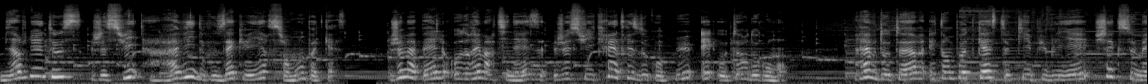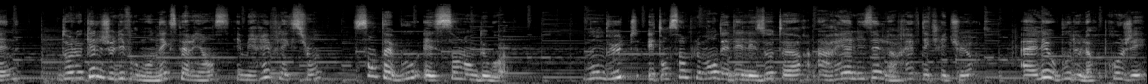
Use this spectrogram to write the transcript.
Bienvenue à tous, je suis ravie de vous accueillir sur mon podcast. Je m'appelle Audrey Martinez, je suis créatrice de contenu et auteur de romans. Rêve d'auteur est un podcast qui est publié chaque semaine dans lequel je livre mon expérience et mes réflexions sans tabou et sans langue de bois. Mon but étant simplement d'aider les auteurs à réaliser leur rêve d'écriture, à aller au bout de leur projet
